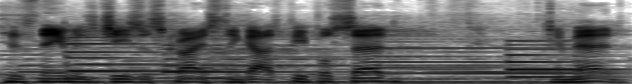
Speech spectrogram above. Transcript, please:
His name is Jesus Christ. And God's people said, Amen.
